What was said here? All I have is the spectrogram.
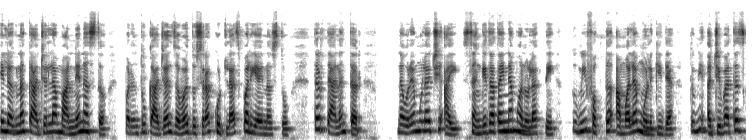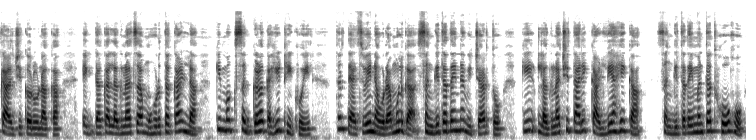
हे लग्न काजलला मान्य नसतं. परंतु काजलजवळ दुसरा कुठलाच पर्याय नसतो. तर त्यानंतर नवऱ्या मुलाची आई संगीताताईंना म्हणू लागते तुम्ही फक्त आम्हाला मुलगी द्या. तुम्ही अजिबातच काळजी करू नका. एकदा का लग्नाचा मुहूर्त काढला की मग सगळं काही ठीक होईल. तर त्याचवेळी नवरा मुलगा संगीताताईंना विचारतो की लग्नाची तारीख काढली आहे का? संगीताताई म्हणतात हो हो.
